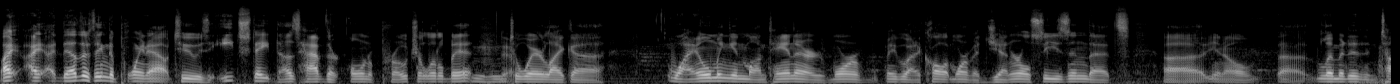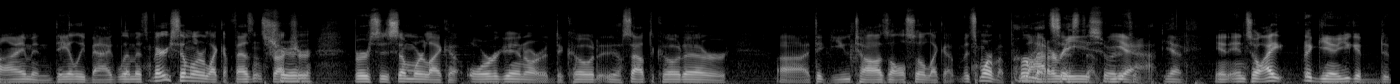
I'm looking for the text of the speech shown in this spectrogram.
I, I, the other thing to point out too is each state does have their own approach a little bit Mm-hmm. to where like uh, Wyoming and Montana are more of maybe what I call it more of a general season that's uh, you know uh, limited in time and daily bag limits, very similar like a pheasant Sure. structure versus somewhere like a Oregon or a Dakota, you know, South Dakota or. Uh, I think Utah is also like a. It's more of a permit Lottery system. sort of. yeah, Yeah. and and so I again you could de-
